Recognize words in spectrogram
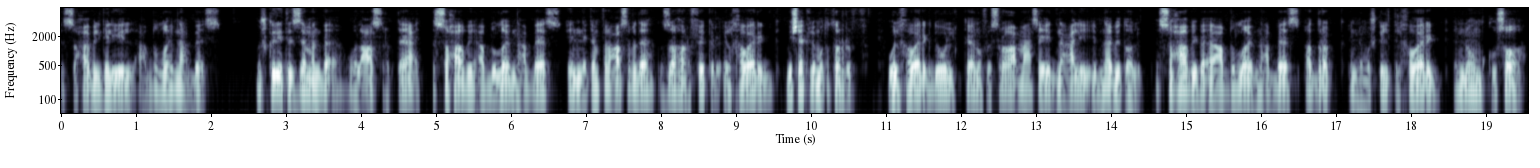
الصحابي الجليل عبد الله بن عباس. مشكلة الزمن بقى والعصر بتاعت الصحابي عبد الله بن عباس إن كان في العصر ده ظهر فكر الخوارج بشكل متطرف والخوارج دول كانوا في صراع مع سيدنا علي بن أبي طالب. الصحابي بقى عبد الله بن عباس أدرك إن مشكلة الخوارج إنهم قصاة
